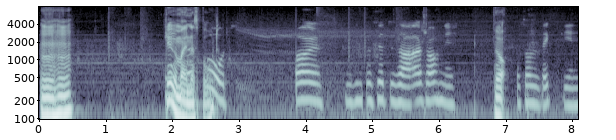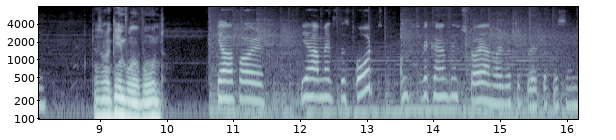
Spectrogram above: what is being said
Mhm. Gehen wir mal in das Boot. Boot. Voll. Mich interessiert dieser Arsch auch nicht. Ja, Er soll weggehen. Der soll gehen, wo er wohnt. Ja, voll. Wir haben jetzt das Boot. Und wir können uns nicht steuern, weil wir zu blöd dafür sind.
